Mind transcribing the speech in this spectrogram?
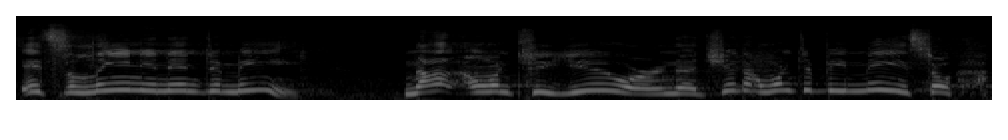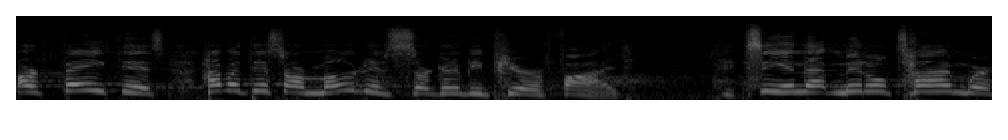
it's leaning into me, not onto you or an agenda. I want it to be me. So our faith is, how about this? Our motives are going to be purified. See, in that middle time where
